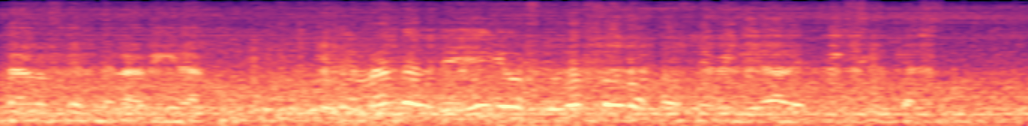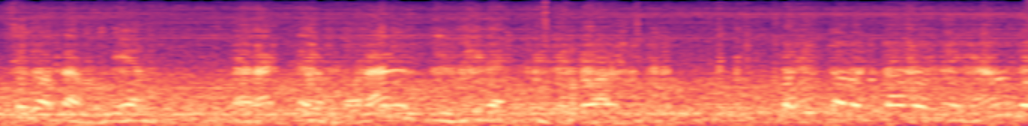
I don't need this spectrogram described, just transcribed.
de la vida que demandan de ellos no solo posibilidades físicas, sino también carácter moral y vida espiritual. Por esto no estamos negando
